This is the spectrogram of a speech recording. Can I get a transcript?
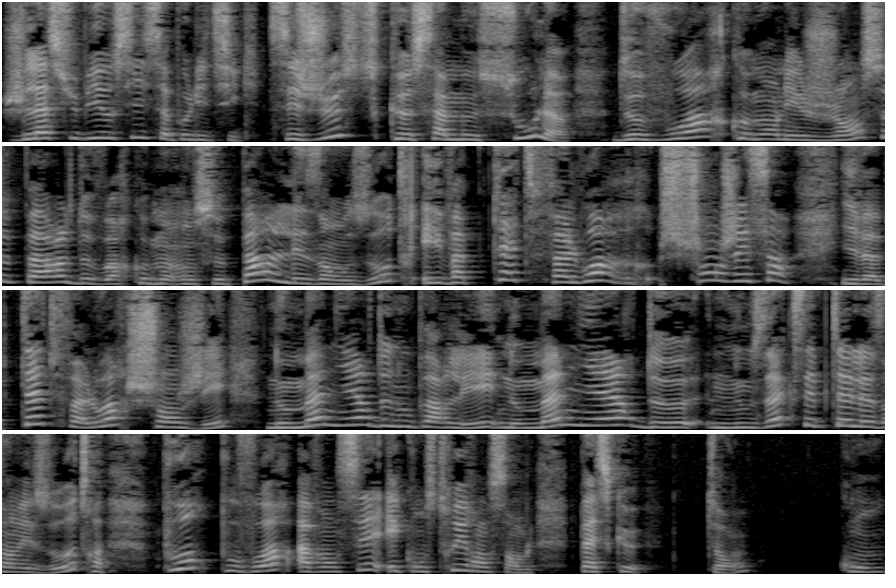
je la subis aussi sa politique. C'est juste que ça me saoule de voir comment les gens se parlent, de voir comment on se parle les uns aux autres, et il va peut-être falloir changer ça. Il va peut-être falloir changer nos manières de nous parler, nos manières de nous accepter les uns les autres pour pouvoir avancer et construire ensemble. Parce que tant qu'on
